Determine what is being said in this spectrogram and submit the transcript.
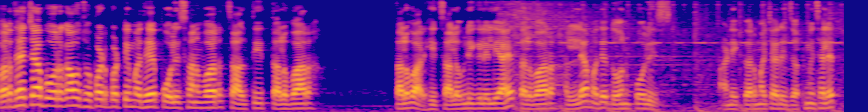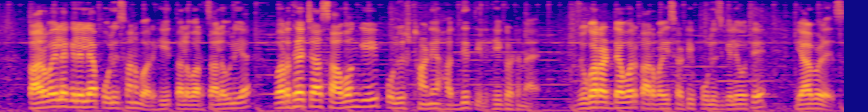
वर्ध्याच्या बोरगाव झोपडपट्टीमध्ये पोलिसांवर चालती तलवार. तलवार ही चालवली गेलेली आहे. तलवार हल्ल्यामध्ये दोन पोलीस आणि कर्मचारी जखमी झालेत. कारवाईला गेलेल्या पोलिसांवर ही तलवार चालवली आहे. वर्ध्याच्या सावंगी पोलीस ठाणे हद्दीतील ही घटना आहे. जुगार अड्ड्यावर कारवाईसाठी पोलीस गेले होते. यावेळेस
